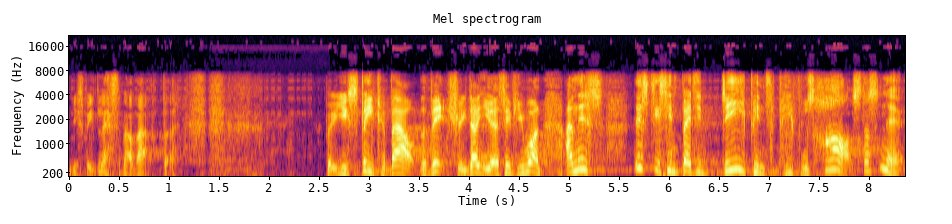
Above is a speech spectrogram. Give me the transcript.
you speak less about that. But, but you speak about the victory, don't you, as if you won. And this, this gets embedded deep into people's hearts, doesn't it?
